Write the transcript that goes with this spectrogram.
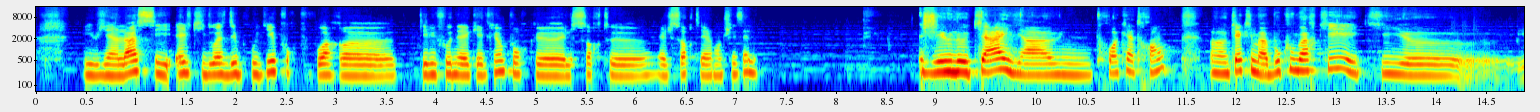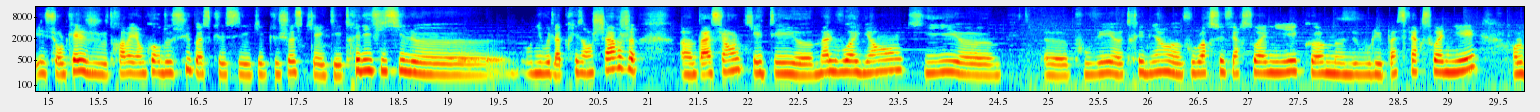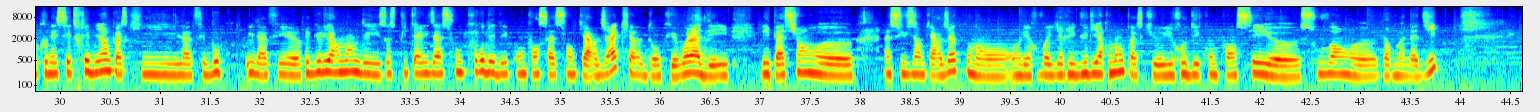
Et bien là, c'est elle qui doit se débrouiller pour pouvoir téléphoner à quelqu'un pour qu'elle sorte, elle sorte et elle rentre chez elle. J'ai eu le cas il y a 3-4 ans, un cas qui m'a beaucoup marqué et qui euh, et sur lequel je travaille encore dessus parce que c'est quelque chose qui a été très difficile euh, au niveau de la prise en charge. Un patient qui était euh, malvoyant, qui euh, euh, pouvait très bien vouloir se faire soigner comme ne voulait pas se faire soigner. On le connaissait très bien parce qu'il a fait beaucoup, il a fait régulièrement des hospitalisations pour des décompensations cardiaques. Donc voilà, des les patients insuffisants cardiaques, on, on, les revoyait régulièrement parce qu'ils redécompensaient souvent leur maladie.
